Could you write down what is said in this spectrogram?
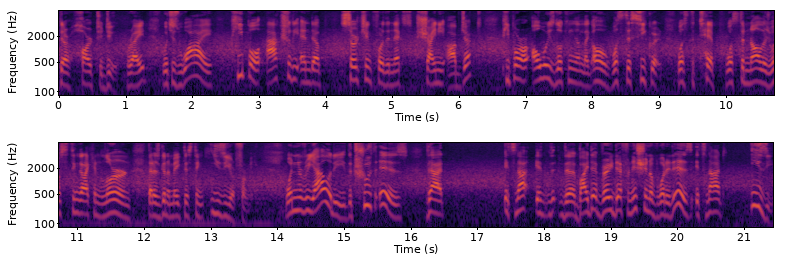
They're hard to do, right? Which is why people actually end up searching for the next shiny object. People are always looking at, like, oh, what's the secret? What's the tip? What's the knowledge? What's the thing that I can learn that is gonna make this thing easier for me? When in reality, the truth is that it's not, it, the, by the very definition of what it is, it's not easy.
